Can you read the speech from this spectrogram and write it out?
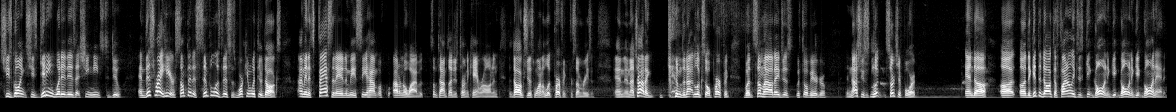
she's going, she's getting what it is that she needs to do. And this right here, something as simple as this is working with your dogs. I mean, it's fascinating to me see how, I don't know why, but sometimes I just turn the camera on and the dogs just want to look perfect for some reason. And, and I try to get them to not look so perfect, but somehow they just, what's over here, girl? And now she's look, searching for it. And uh, uh, uh, to get the dog to finally just get going and get going and get going at it.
